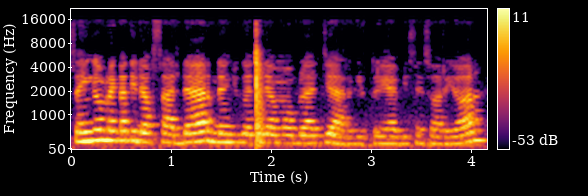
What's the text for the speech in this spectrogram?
Sehingga mereka tidak sadar dan juga tidak mau belajar gitu ya bisnis warrior.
